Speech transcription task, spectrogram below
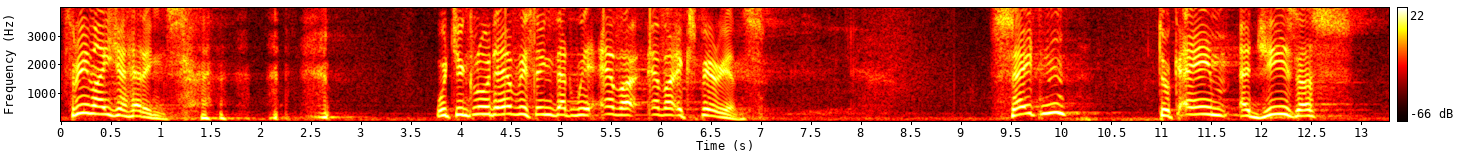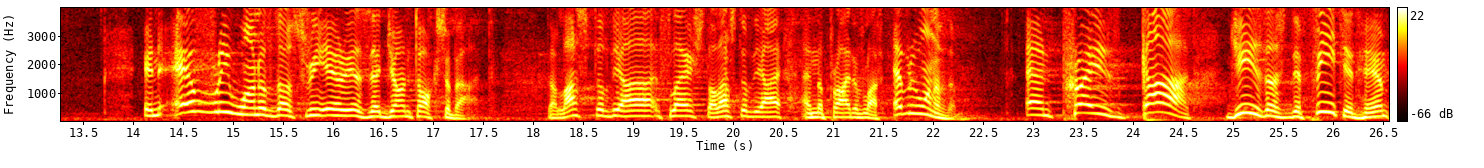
Three major headings, which include everything that we ever, ever experience. Satan took aim at Jesus in every one of those three areas that John talks about the lust of the eye, flesh, the lust of the eye, and the pride of life. Every one of them. And praise God, Jesus defeated him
